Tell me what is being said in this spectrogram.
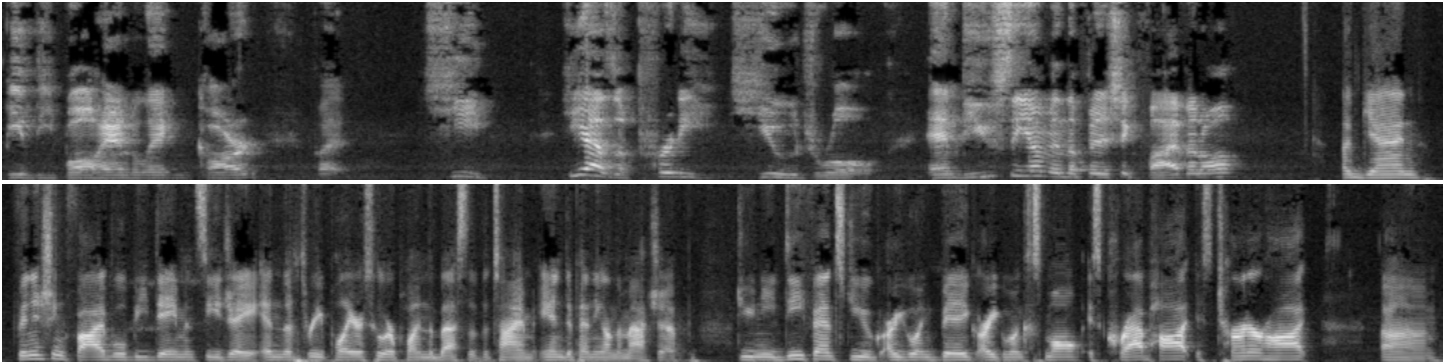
be the ball handling guard, but he he has a pretty huge role. And do you see him in the finishing five at all? again, finishing five will be Dame and CJ and the three players who are playing the best at the time, and depending on the matchup. Do you need defense? Do you are you going big? Are you going small? Is Crabbe hot? Is Turner hot? Um,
